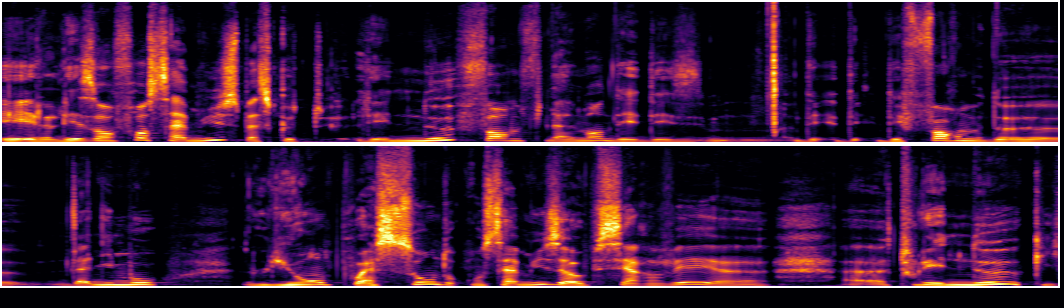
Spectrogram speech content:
Et, les enfants s'amusent parce que les nœuds forment finalement des, des, des, formes d'animaux, lions, poissons. Donc on s'amuse à observer euh, euh, tous les nœuds qui,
